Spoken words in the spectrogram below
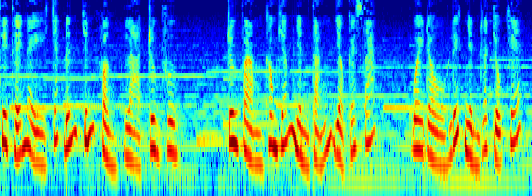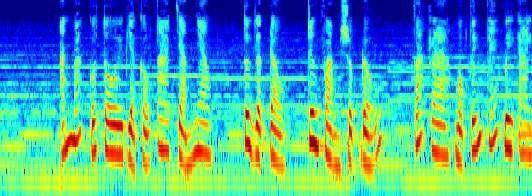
Thi thể này chắc đến chín phần là Trương Phương. Trương Phàm không dám nhìn thẳng vào cái xác, quay đầu liếc nhìn ra chỗ khác. Ánh mắt của tôi và cậu ta chạm nhau, tôi gật đầu, Trương Phàm sụp đổ, phát ra một tiếng thét bi ai,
